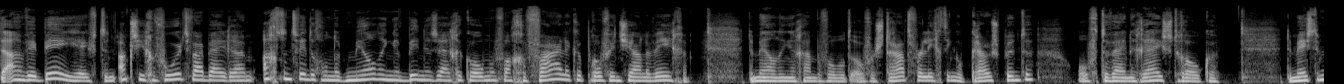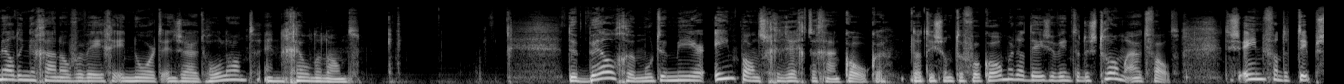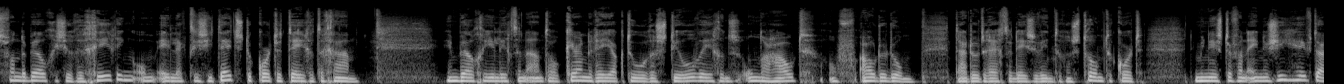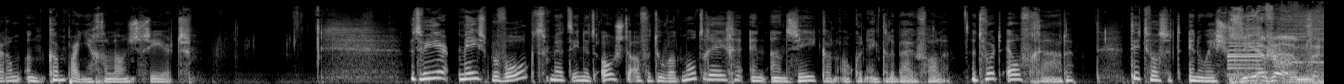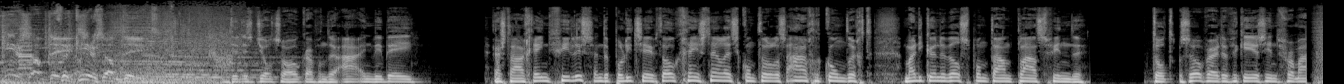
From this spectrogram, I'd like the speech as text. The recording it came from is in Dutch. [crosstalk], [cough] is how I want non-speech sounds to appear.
De ANWB heeft een actie gevoerd waarbij ruim 2800 meldingen binnen zijn gekomen van gevaarlijke provinciale wegen. De meldingen gaan bijvoorbeeld over straatverlichting op kruispunten of te weinig rijstroken. De meeste meldingen gaan over wegen in Noord- en Zuid-Holland en Gelderland. De Belgen moeten meer eenpansgerechten gaan koken. Dat is om te voorkomen dat deze winter de stroom uitvalt. Het is een van de tips van de Belgische regering om elektriciteitstekorten tegen te gaan. In België ligt een aantal kernreactoren stil wegens onderhoud of ouderdom. Daardoor dreigt er deze winter een stroomtekort. De minister van Energie heeft daarom een campagne gelanceerd. Het weer meest bewolkt, met in het oosten af en toe wat motregen... en aan zee kan ook een enkele bui vallen. Het wordt 11 graden. Dit was het NOS Show. ZFM, verkeersupdate. verkeersupdate. Dit is John Sohoka van de ANWB. Er staan geen files en de politie heeft ook geen snelheidscontroles aangekondigd... maar die kunnen wel spontaan plaatsvinden. Tot zover de verkeersinformatie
